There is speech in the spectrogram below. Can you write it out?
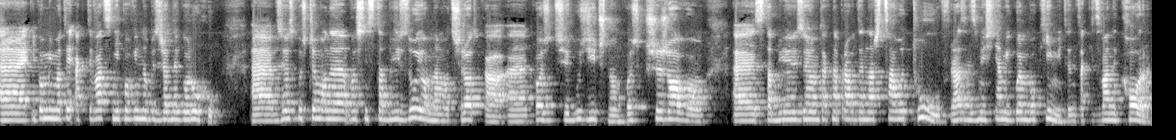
E, i pomimo tej aktywacji nie powinno być żadnego ruchu. E, w związku z czym one właśnie stabilizują nam od środka e, kość guziczną, kość krzyżową, stabilizują tak naprawdę nasz cały tułów razem z mięśniami głębokimi, ten taki zwany core,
